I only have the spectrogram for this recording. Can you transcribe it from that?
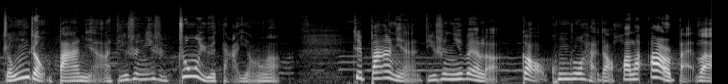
整整八年啊！迪士尼是终于打赢了。这八年，迪士尼为了告空中海盗花了二百万，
